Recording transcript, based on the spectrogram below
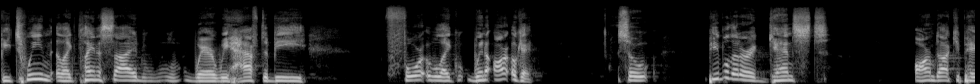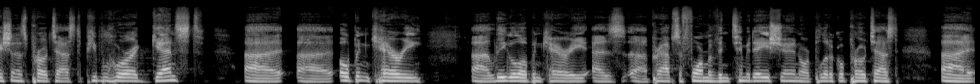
between like playing a side where we have to be for like when our okay. So people that are against armed occupation as protest people who are against uh, uh, open carry uh, legal open carry as uh, perhaps a form of intimidation or political protest uh,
